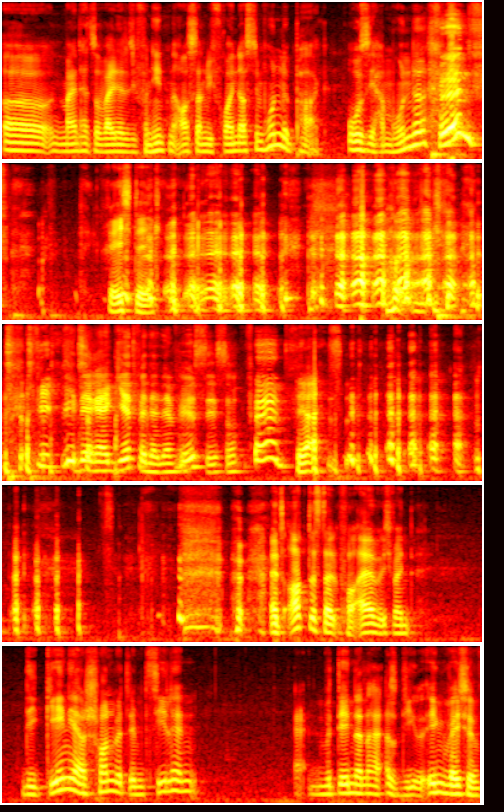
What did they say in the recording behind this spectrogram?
äh, und meint halt so, weil sie von hinten aussahen wie Freunde aus dem Hundepark. Oh, sie haben Hunde? Fünf! Richtig. Wie, wie der reagiert, wenn er nervös ist. So, fünf! Ja. Als ob das dann vor allem, ich meine, die gehen ja schon mit dem Ziel hin, äh, mit denen dann halt, also die irgendwelche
